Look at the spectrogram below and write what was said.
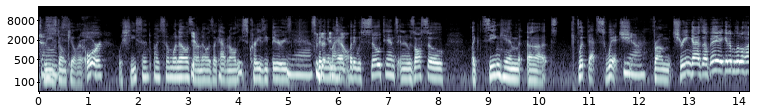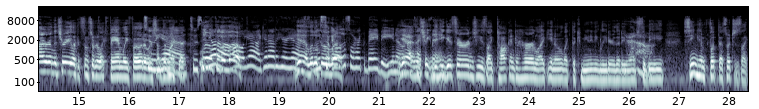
Please don't kill her. Or was she sent by someone else? I don't know. I was like having all these crazy theories Yeah. spinning in my get head. But it was so tense, and it was also like seeing him uh, flip that switch Yeah. from treeing guys up. Hey, get him a little higher in the tree, like it's some sort of like family photo or something yeah, like that. to Little Senora. to the oh, left. Oh yeah, get out of here. Yeah, Yeah, a little to this, the it'll- left. This will hurt the baby. You know, Yeah, that and then she of then he gets her and she's like talking to her like you know like the community leader that he wants to be. Seeing him flip that switch is like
